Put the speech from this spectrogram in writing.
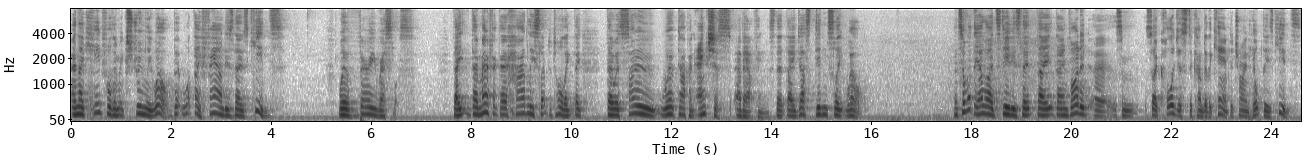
And they cared for them extremely well. But what they found is those kids were very restless. They, they matter of fact, they hardly slept at all. They, they, they were so worked up and anxious about things that they just didn't sleep well. And so, what the Allies did is that they, they invited uh, some psychologists to come to the camp to try and help these kids.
